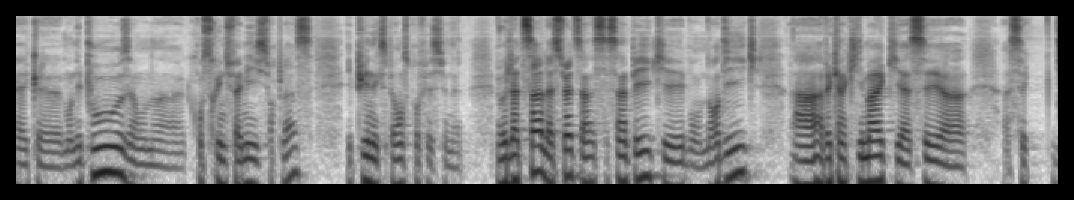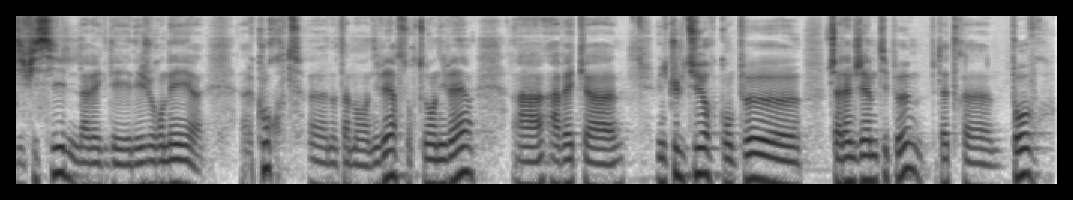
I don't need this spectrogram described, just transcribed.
avec euh, mon épouse, on a construit une famille sur place, et puis une expérience professionnelle. Mais au-delà de ça, la Suède, c'est un, pays qui est bon, nordique, euh, avec un climat qui est assez, assez difficile, avec des, des journées courtes, notamment en hiver, surtout en hiver, avec une culture qu'on peut challenger un petit peu, peut-être pauvre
